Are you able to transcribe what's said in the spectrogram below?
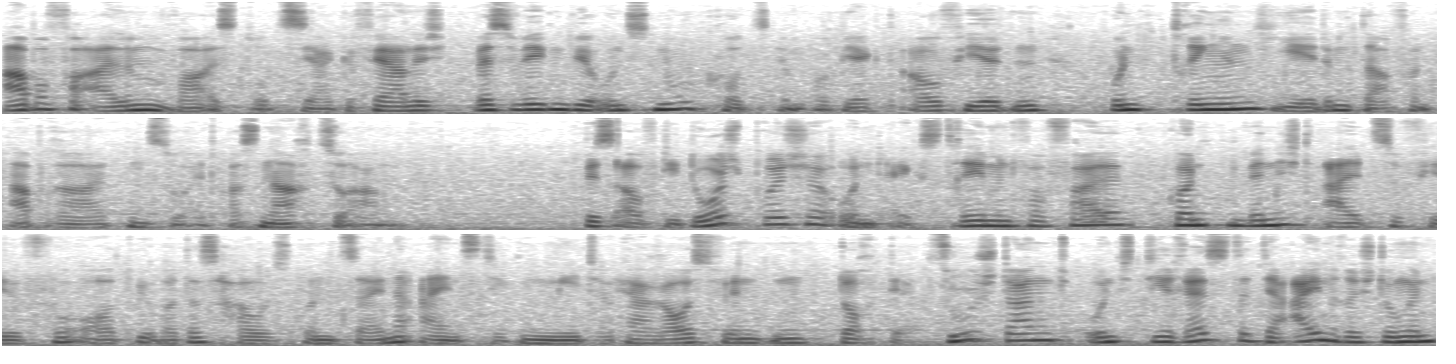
aber vor allem war es dort sehr gefährlich, weswegen wir uns nur kurz im Objekt aufhielten und dringend jedem davon abraten, so etwas nachzuahmen. Bis auf die Durchbrüche und extremen Verfall konnten wir nicht allzu viel vor Ort über das Haus und seine einstigen Mieter herausfinden, doch der Zustand und die Reste der Einrichtungen,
